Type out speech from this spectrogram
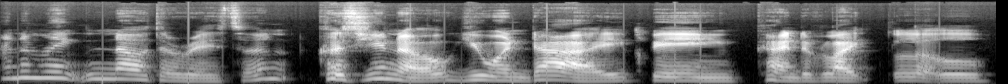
and i'm like no there isn't. Because you know you and i being kind of like little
